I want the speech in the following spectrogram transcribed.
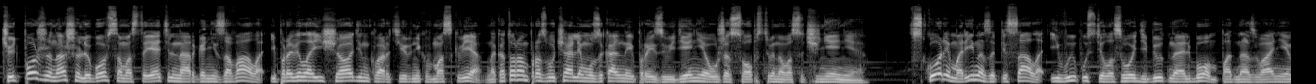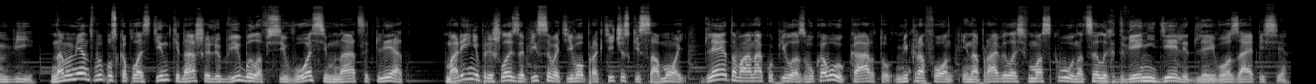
Чуть позже наша любовь самостоятельно организовала и провела еще один квартирник в Москве, на котором прозвучали музыкальные произведения уже собственного сочинения. Вскоре Марина записала и выпустила свой дебютный альбом под названием «Ви». На момент выпуска пластинки нашей любви было всего 17 лет. Марине пришлось записывать его практически самой. Для этого она купила звуковую карту, микрофон и направилась в Москву на целых две недели для его записи.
